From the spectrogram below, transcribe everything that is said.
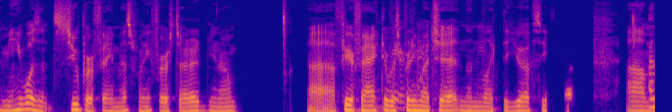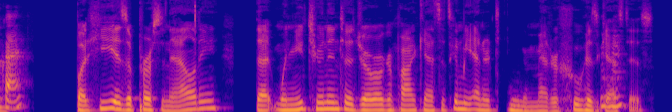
I mean, he wasn't super famous when he first started. You know, uh, Fear Factor was Fear pretty Factor. much it, and then like the UFC stuff. Um, okay. But he is a personality that when you tune into the Joe Rogan podcast, it's going to be entertaining no matter who his mm-hmm. guest is.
